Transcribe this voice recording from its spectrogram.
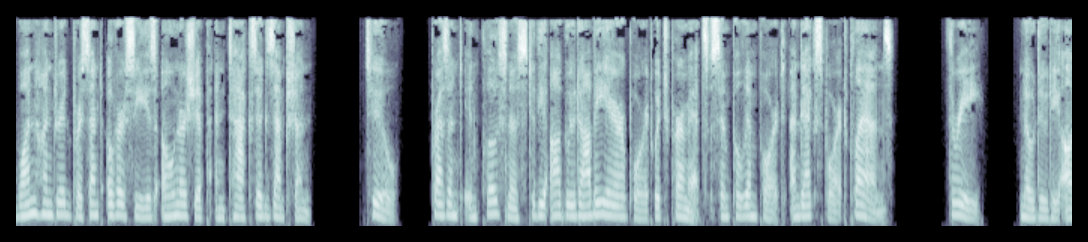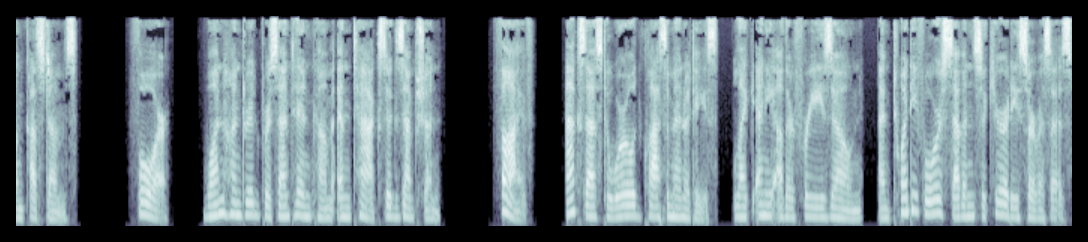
100% overseas ownership and tax exemption. 2. Present in closeness to the Abu Dhabi airport which permits simple import and export plans. 3. No duty on customs. 4. 100% income and tax exemption. 5. Access to world class amenities, like any other free zone, and 24 7 security services.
